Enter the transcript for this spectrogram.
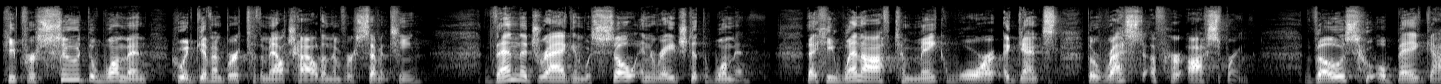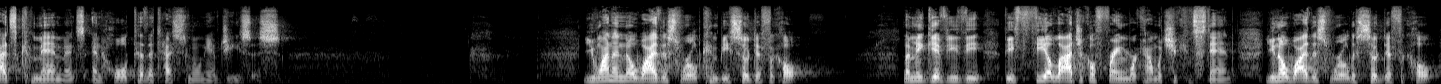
he pursued the woman who had given birth to the male child, and then verse 17. Then the dragon was so enraged at the woman that he went off to make war against the rest of her offspring, those who obey God's commandments and hold to the testimony of Jesus. You want to know why this world can be so difficult? Let me give you the, the theological framework on which you can stand. You know why this world is so difficult?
